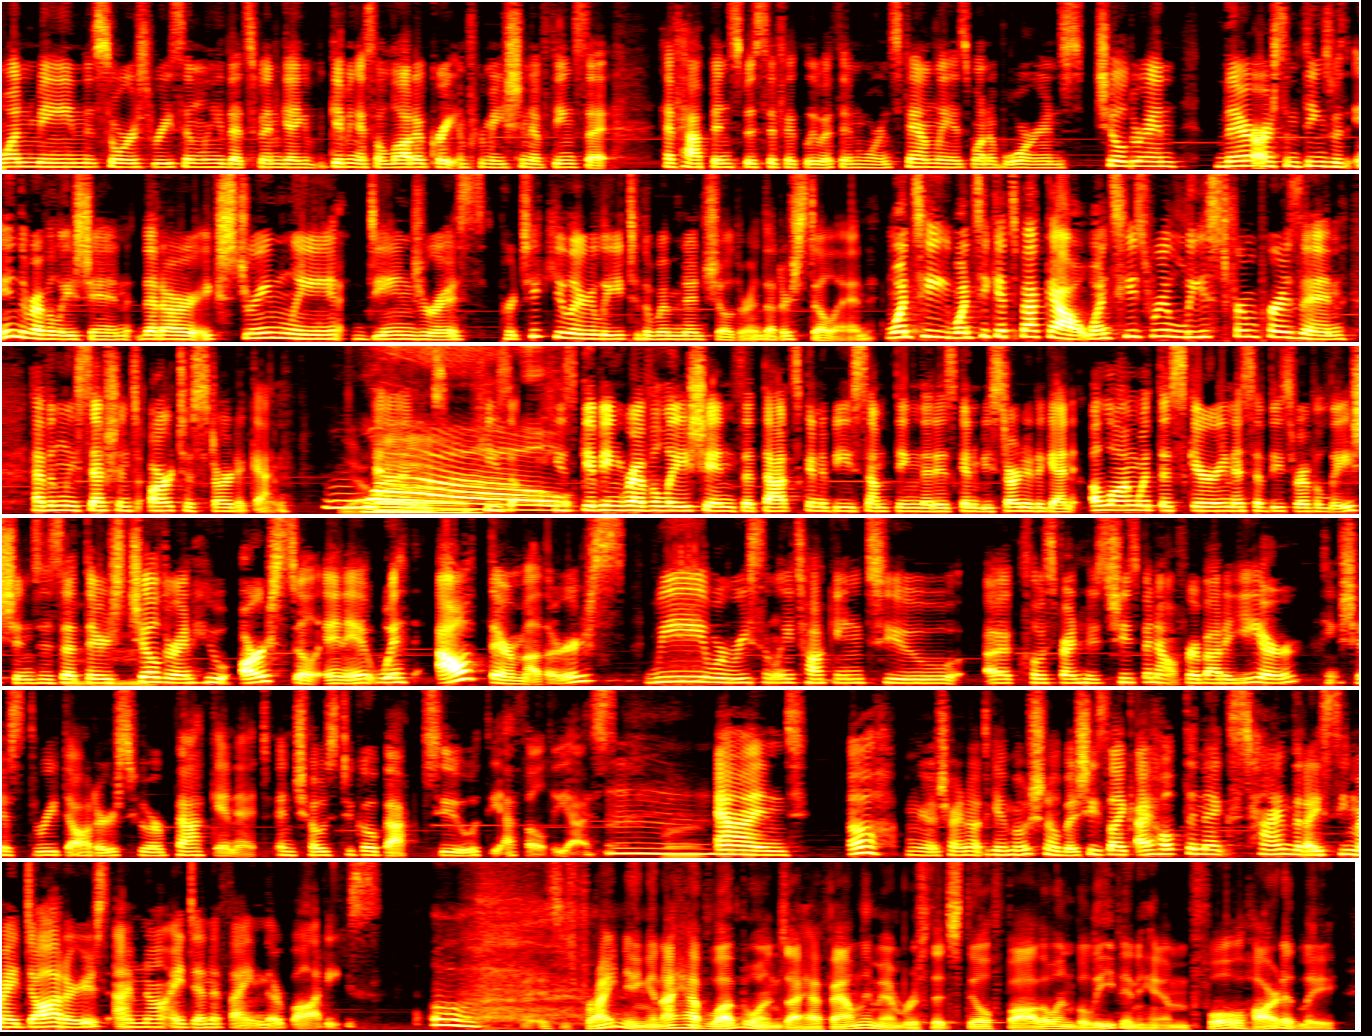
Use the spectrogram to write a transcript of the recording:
one main source recently that's been giving us a lot of great information of things that have happened specifically within Warren's family as one of Warren's children. There are some things within the revelation that are extremely dangerous, particularly to the women and children that are still in. Once he once he gets back out, once he's released from prison, heavenly sessions are to start again. Wow. And he's, he's giving revelations that that's going to be something that is going to be started again. Along with the scariness of these revelations, is that there's mm-hmm. children who are still in it without their mothers. We were recently talking to a close friend who's she's been out for about a year. I think she has three daughters who are back in it and chose to go back to the FLDS. Mm. And oh, I'm going to try not to get emotional, but she's like, I hope the next time that I see my daughters, I'm not identifying their bodies. Oh. It's frightening. And I have loved ones, I have family members that still follow and believe in him full heartedly.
